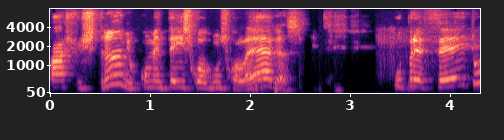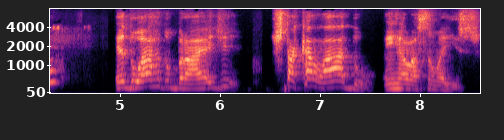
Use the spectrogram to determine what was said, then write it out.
acho estranho, comentei isso com alguns colegas, o prefeito Eduardo Braide está calado em relação a isso.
